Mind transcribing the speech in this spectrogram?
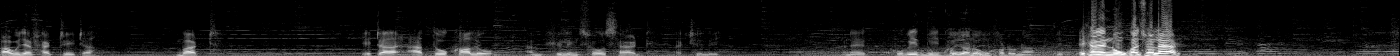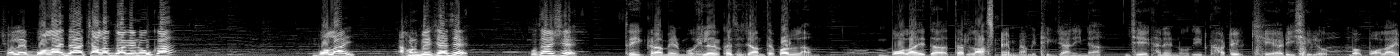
কাগজের ফ্যাক্টরিটা বাট এটা এত কালো। I am feeling so sad actually মানে খুবই দুঃখজনক ঘটনা। এখানে নৌকা চলে আর? চলে? বলাই দা চালাতো আগে নৌকা। বলাই? এখন বেঁচে আছে? কোথায় সে? তো এই গ্রামের মহিলার কাছে জানতে পারলাম বলাইদা তার লাস্ট নেম আমি ঠিক জানি না যে এখানে নদীর ঘাটের খেয়ারি ছিল বা বলাই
